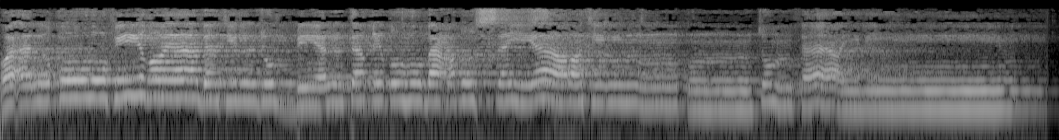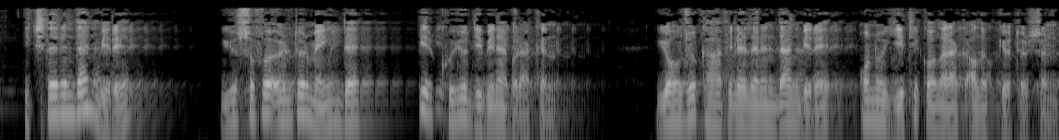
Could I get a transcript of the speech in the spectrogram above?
وألقوه في غيابة الجب يلتقطه بعض السيارة إن كنتم فاعلين İçlerinden biri, Yusuf'u öldürmeyin de bir kuyu dibine bırakın. Yolcu kafilelerinden biri onu yitik olarak alıp götürsün.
